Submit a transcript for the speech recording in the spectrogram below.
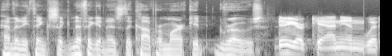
have anything significant as the copper market grows. New York Canyon, with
